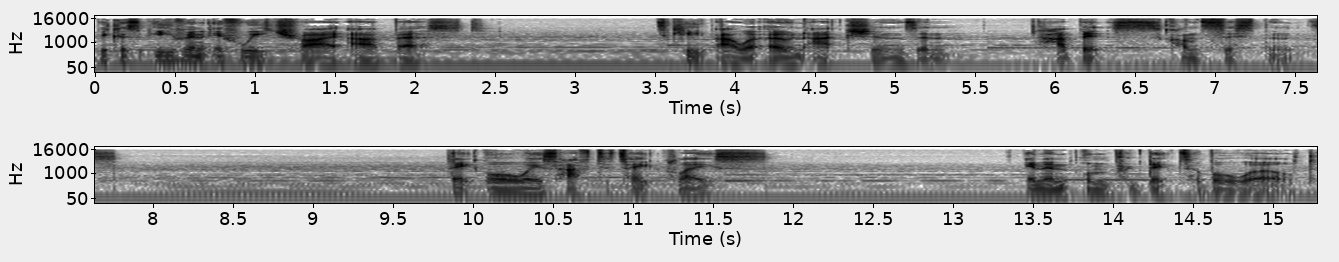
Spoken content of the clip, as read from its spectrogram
Because even if we try our best to keep our own actions and habits consistent, they always have to take place in an unpredictable world.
